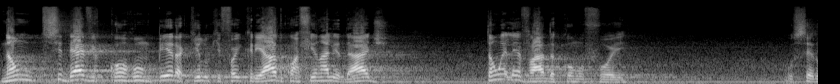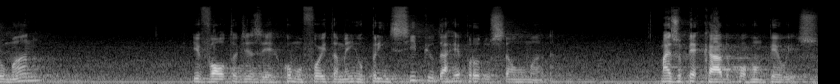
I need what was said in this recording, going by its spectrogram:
Não se deve corromper aquilo que foi criado com a finalidade tão elevada como foi o ser humano, e volto a dizer, como foi também o princípio da reprodução humana. Mas o pecado corrompeu isso.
